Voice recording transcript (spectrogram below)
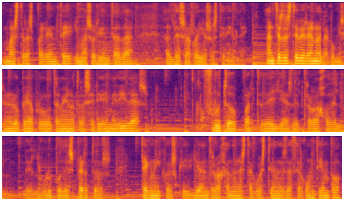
más transparente y más orientada al desarrollo sostenible. Antes de este verano, la Comisión Europea aprobó también otra serie de medidas fruto parte de ellas del trabajo del, grupo de expertos técnicos que llevan trabajando en esta cuestión desde hace algún tiempo,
